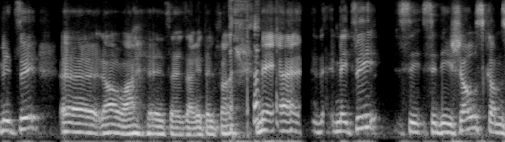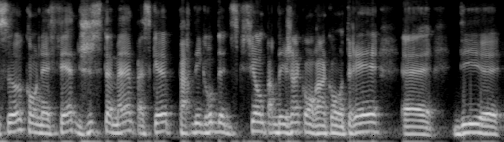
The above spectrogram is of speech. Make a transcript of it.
mais tu sais, non, ouais, ça, ça arrêtait le fun. mais mais tu sais, c'est des choses comme ça qu'on a faites justement parce que par des groupes de discussion, par des gens qu'on rencontrait, des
